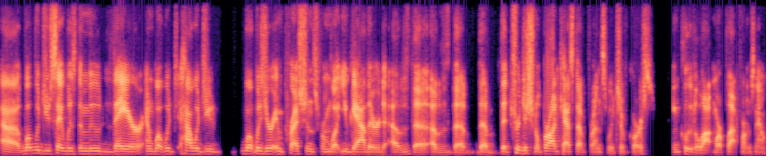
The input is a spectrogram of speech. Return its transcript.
uh, what would you say was the mood there, and what would how would you what was your impressions from what you gathered of the of the the the traditional broadcast upfronts, which of course include a lot more platforms now?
